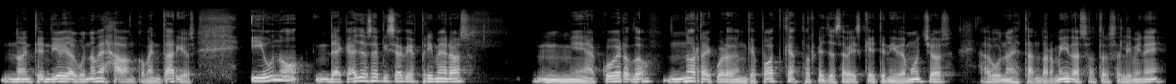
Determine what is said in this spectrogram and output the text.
no entendió y algunos me dejaban comentarios. Y uno de aquellos episodios primeros, me acuerdo, no recuerdo en qué podcast, porque ya sabéis que he tenido muchos, algunos están dormidos, otros eliminé,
